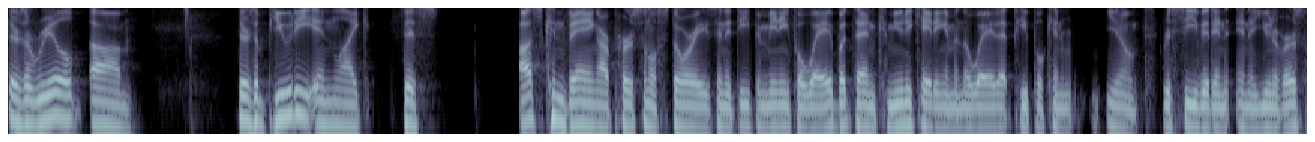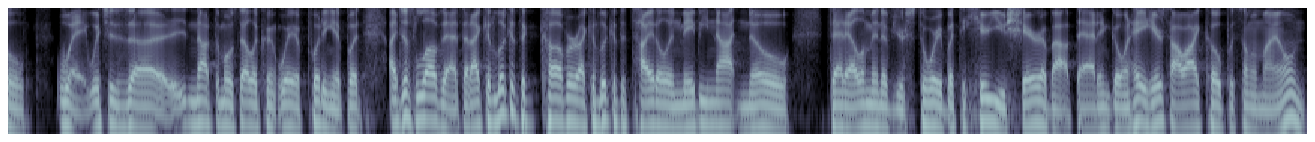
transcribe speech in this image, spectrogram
there's a real um there's a beauty in like this us conveying our personal stories in a deep and meaningful way, but then communicating them in the way that people can, you know, receive it in, in a universal way, which is uh, not the most eloquent way of putting it. But I just love that, that I could look at the cover, I could look at the title and maybe not know that element of your story, but to hear you share about that and going, hey, here's how I cope with some of my own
